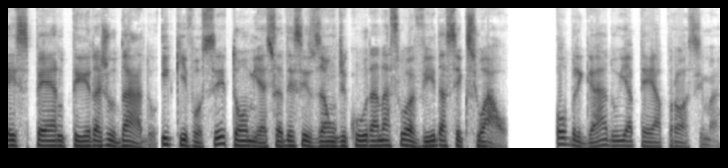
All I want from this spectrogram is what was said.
Espero ter ajudado e que você tome essa decisão de cura na sua vida sexual. Obrigado e até a próxima.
